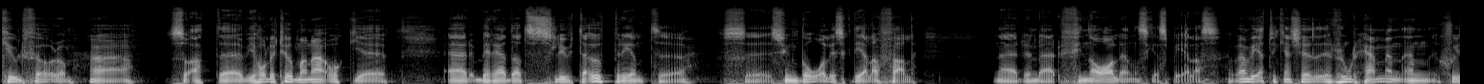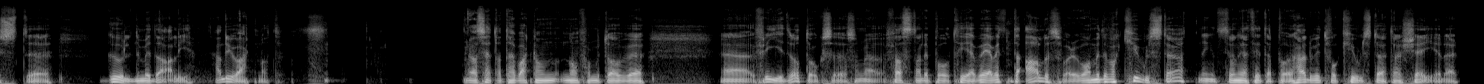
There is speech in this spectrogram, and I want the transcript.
kul för dem. Eh, så att eh, vi håller tummarna och är beredda att sluta upp rent symboliskt i alla fall. När den där finalen ska spelas. Vem vet, vi kanske ror hem en, en schysst guldmedalj. Hade ju varit något. Jag har sett att det har varit någon, någon form av eh, friidrott också som jag fastnade på tv. Jag vet inte alls vad det var men det var kulstötning som jag tittade på. Då hade vi två kulstötartjejer där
